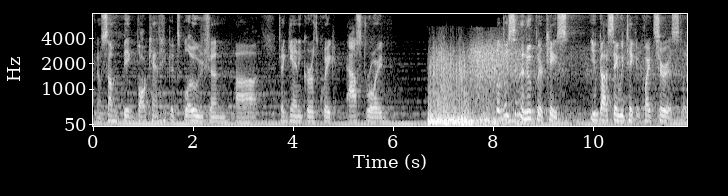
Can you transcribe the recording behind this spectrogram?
you know, some big volcanic explosion, uh, gigantic earthquake, asteroid. At least in the nuclear case, you've got to say we take it quite seriously.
